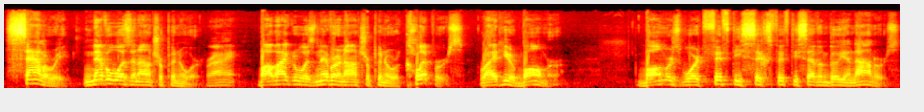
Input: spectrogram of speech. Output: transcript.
salary. Never was an entrepreneur. Right. Bob Iger was never an entrepreneur. Clippers, right here, Ballmer. Ballmer's worth 56, 57 billion dollars.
